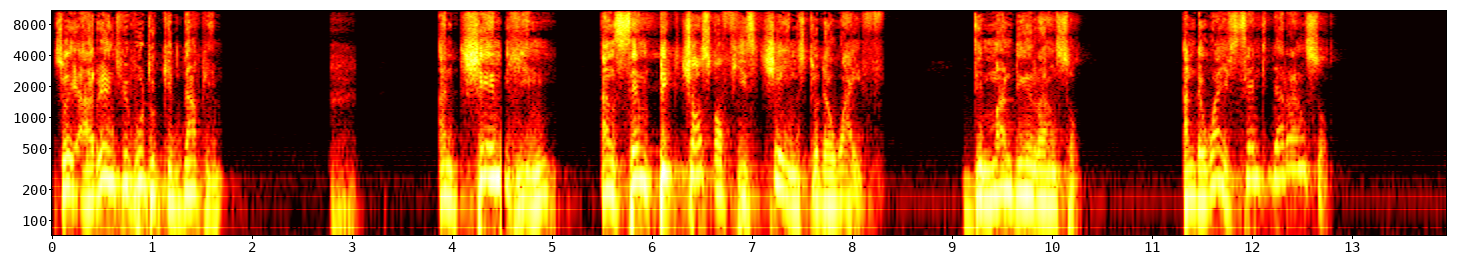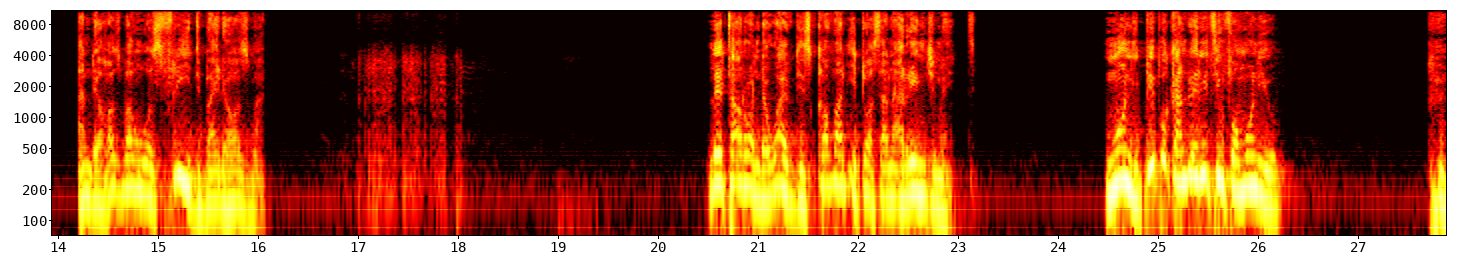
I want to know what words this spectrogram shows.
So he arranged people to kidnap him and chain him and send pictures of his chains to the wife demanding ransom. And the wife sent the ransom. And the husband was freed by the husband. Later on, the wife discovered it was an arrangement. Money. People can do anything for money. Oh. Oh.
